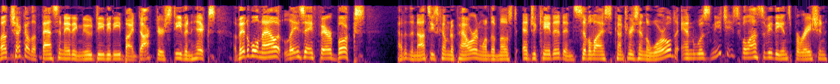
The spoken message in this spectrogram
Well, check out the fascinating new DVD by Dr. Stephen Hicks, available now at Laissez Faire Books. How did the Nazis come to power in one of the most educated and civilized countries in the world? And was Nietzsche's philosophy the inspiration?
